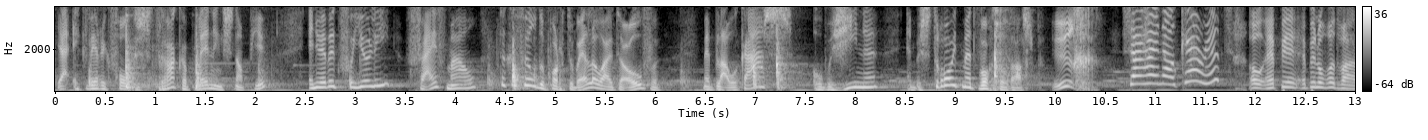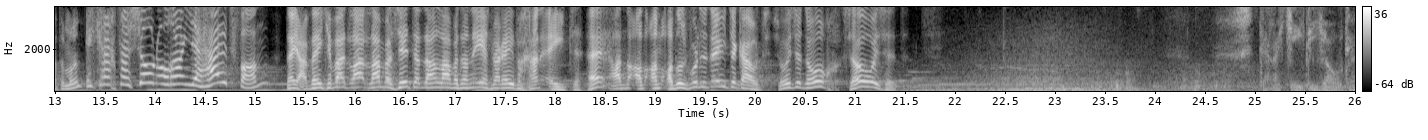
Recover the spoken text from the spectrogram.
Ja, ik werk volgens strakke planning, snap je? En nu heb ik voor jullie vijfmaal de gevulde portobello uit de oven. Met blauwe kaas, aubergine en bestrooid met wortelrasp. Ugh. Zei hij nou carrot? Oh, heb je, heb je nog wat water, man? Ik krijg daar zo'n oranje huid van. Nou ja, weet je wat? La- laat maar zitten. Dan laten we dan eerst maar even gaan eten. Hè? An- an- an- anders wordt het eten koud. Zo is het toch? Zo is het. Stelletje idioten.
